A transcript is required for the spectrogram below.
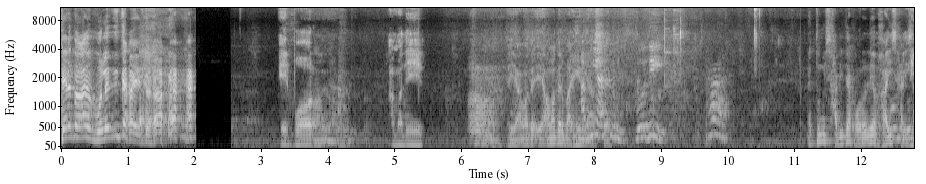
সেটা তো আর বলে দিতে হয় তো। এরপর আমাদের এই আমাদের এই আমাদের বাহিনী বৌদি। হ্যাঁ। তুমি শাড়িটা পরো রে ভাই শাড়ি না।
